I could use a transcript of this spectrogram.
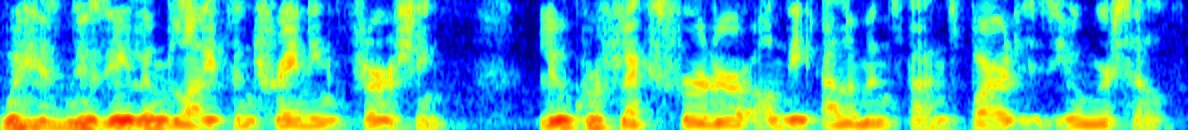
With his New Zealand life and training flourishing, Luke reflects further on the elements that inspired his younger self,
